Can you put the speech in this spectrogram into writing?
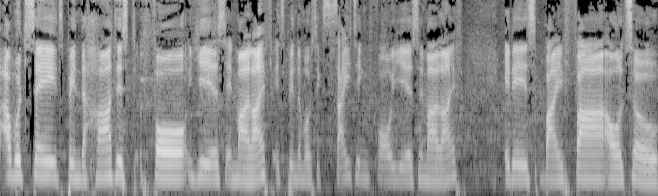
I would say it's been the hardest four years in my life. It's been the most exciting four years in my life. It is by far also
